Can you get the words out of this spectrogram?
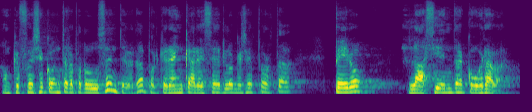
aunque fuese contraproducente, ¿verdad? Porque era encarecer lo que se exportaba, pero la hacienda cobraba.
